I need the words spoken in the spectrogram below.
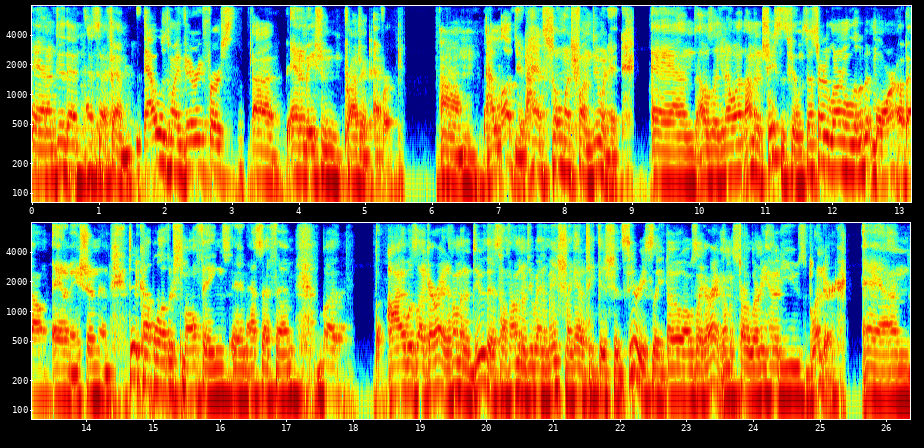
And I did that in SFM. That was my very first uh, animation project ever. Um, I loved it. I had so much fun doing it. And I was like, you know what? I'm going to chase this feeling. So I started learning a little bit more about animation and did a couple other small things in SFM. But I was like, all right, if I'm going to do this, if I'm going to do animation, I got to take this shit seriously. So I was like, all right, I'm going to start learning how to use Blender. And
